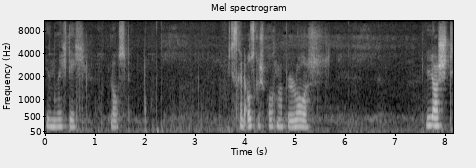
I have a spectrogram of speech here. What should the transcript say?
Die sind richtig lost. Ich das gerade ausgesprochen habe. Lost. Lost.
